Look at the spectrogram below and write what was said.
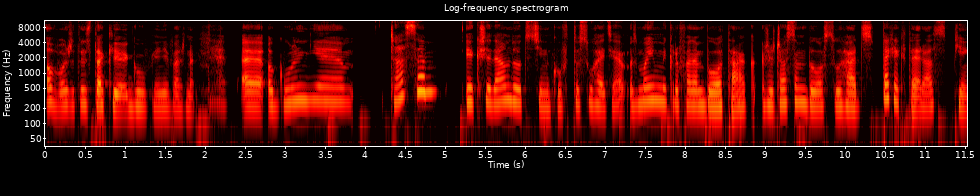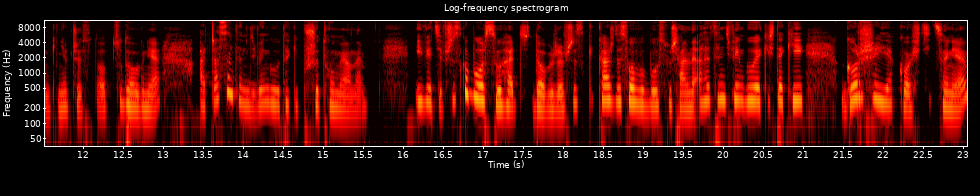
o Boże, to jest takie głupie, nieważne. E, ogólnie czasem jak się dałam do odcinków, to słuchajcie, z moim mikrofonem było tak, że czasem było słychać tak jak teraz, pięknie, czysto, cudownie, a czasem ten dźwięk był taki przytłumiony. I wiecie, wszystko było słychać dobrze, wszystkie, każde słowo było słyszalne, ale ten dźwięk był jakiś taki gorszej jakości, co nie?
